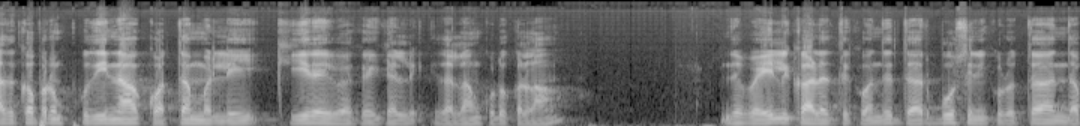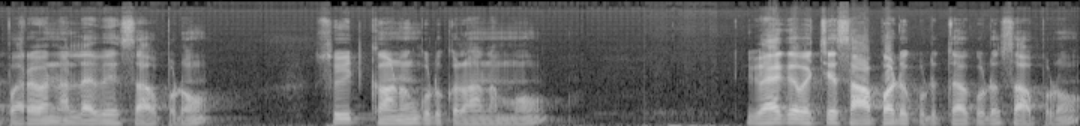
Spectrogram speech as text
அதுக்கப்புறம் புதினா கொத்தமல்லி கீரை வகைகள் இதெல்லாம் கொடுக்கலாம். இந்த வெயில் காலத்துக்கு வந்து தர்பூசணி கொடுத்தா இந்த பறவை நல்லாவே சாப்பிடும். ஸ்வீட் கார்னும் கொடுக்கலாம் நம்ம. வேக வச்ச சாப்பாடு கொடுத்தா கூட சாப்பிடும்.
